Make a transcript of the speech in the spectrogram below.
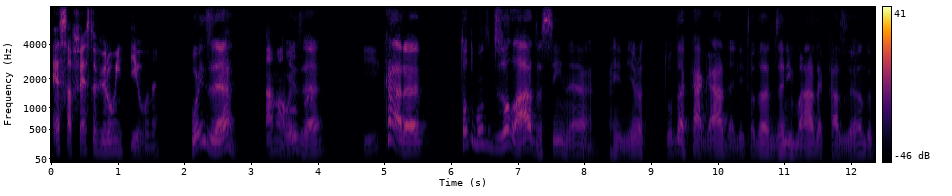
Essa festa virou um enterro, né? Pois é. Tá maluco. Pois é. E, cara, todo mundo desolado, assim, né? A Renira toda cagada ali, toda desanimada, casando.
